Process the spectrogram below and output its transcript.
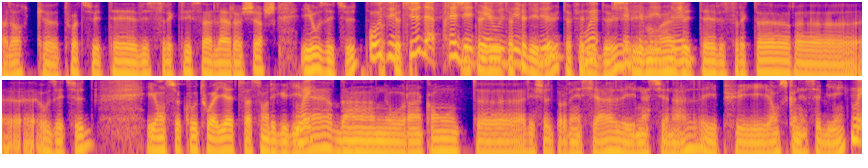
alors que toi, tu étais vice-rectrice à la recherche et aux études. Aux études, après, j'étais aux études. Tu as fait les deux, tu as fait les deux. Et moi, j'étais vice-recteur aux études. Et on se côtoyait de façon régulière dans nos rencontres à l'échelle provinciale et nationale. Et puis, on se connaissait bien. Oui.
